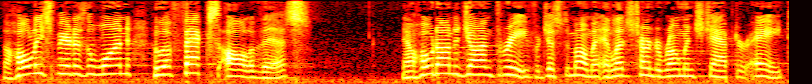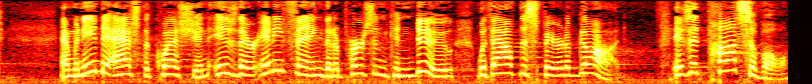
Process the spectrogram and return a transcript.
The Holy Spirit is the one who affects all of this. Now hold on to John 3 for just a moment and let's turn to Romans chapter 8. And we need to ask the question is there anything that a person can do without the Spirit of God? Is it possible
